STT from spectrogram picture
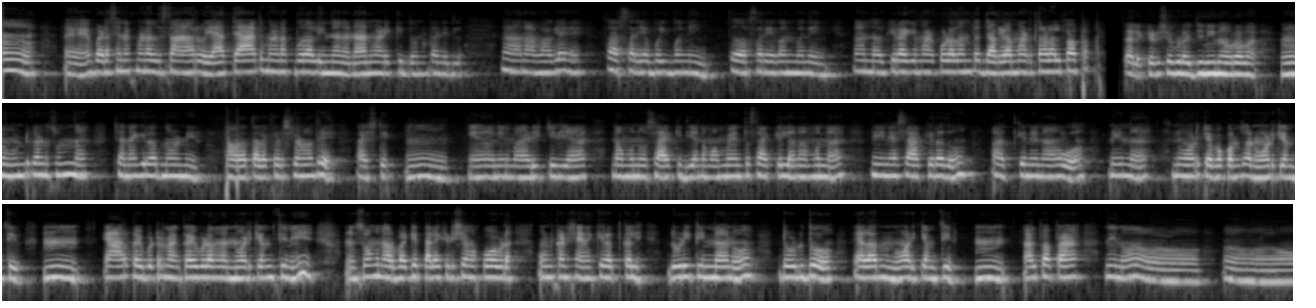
ಏ ಬಡಸನಕ್ಕೆ ಮಾಡಲ್ಲ ಸಾರು. ಯಾತ್ ಯಾತು ಮಾಡಕ್ಕೆ ಬರಲ್ಲ ಇನ್ನೂ ನಾನು ಮಾಡಿಕ್ಕಿದ್ದು ಅನ್ಕೊಂಡಿದ್ಲು. ನಾನು ಆವಾಗಲೇ ಸರ್ ಸರಿಯಾಗಿ ಬೈಗೆ ಬಂದೀನಿ. ಸರ್ ಸರಿಯಾಗಿ ಬಂದು ಬಂದೀನಿ. ನಾನು ನೌಕಿರಾಗಿ ಮಾಡ್ಕೊಡಲ್ಲ ಅಂತ ಜಗಳ ಮಾಡ್ತಾಳಲ್ಲ ಪಾಪ. ತಲೆ ಕೆಡಿಸ್ಕೊಬೇಡ ಅಜ್ಜಿ, ನೀನು ಅವ್ರವ. ಹ್ಞೂ ಉಂಟ್ಕೊಂಡು ಸುಮ್ಮನೆ ಚೆನ್ನಾಗಿರೋದು ನೋಡಿ ನೀನು. ಅವರ ತಲೆ ಕೆಡಿಸ್ಕೊಂಡ್ರೆ ಅಷ್ಟೇ. ಹ್ಞೂ, ಏನೋ ನೀನು ಮಾಡಿಕ್ಕಿದ್ಯಾ? ನಮ್ಮನ್ನು ಸಾಕಿದ್ಯಾ? ನಮ್ಮ ಅಮ್ಮ ಅಂತ ಸಾಕಿಲ್ಲ ನಮ್ಮನ್ನು? ನೀನೇ ಸಾಕಿರೋದು. ಅದಕ್ಕೆ ನಾವು ನೋಡ್ಕೋಬೇಕು ಅಂತ ನೋಡ್ಕೊಂತೀವಿ ಹ್ಞೂ ಯಾರು ಕೈ ಬಿಟ್ರು ನಾನು ಕೈ ಬಿಡಲ್ಲ, ನಾನು ನೋಡ್ಕೊಂತೀನಿ ಸುಮ್ಮನೆ ಅವ್ರ ಬಗ್ಗೆ ತಲೆ ಕೆಡಿಸ್ಕೊಂಬಕ್ಕೆ ಹೋಗ್ಬಿಡ. ಉಣ್ಕೊಂಡು ಕಲಿ. ದುಡಿತೀನಿ ನಾನು, ದುಡ್ದು ಎಲ್ಲರೂ ನೋಡ್ಕೊಂತೀನಿ ಹ್ಞೂ ಅಲ್ಪಪ್ಪ ನೀನು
